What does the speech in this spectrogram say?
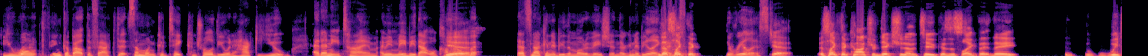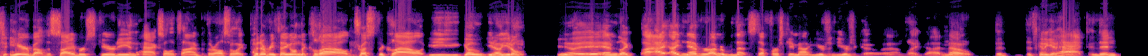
you won't think about the fact that someone could take control of you and hack you at any time. I mean, maybe that will come Yeah. out, but that's not going to be the motivation. They're going to be like, That's like the the realist. Yeah, it's like the contradiction of it too, because it's like they, they we t- hear about the cybersecurity and the hacks all the time, but they're also like put everything on the cloud, trust the cloud. You, you go, you know, you don't, you know, a- and like I, I never, I remember when that stuff first came out years and years ago, and I was like, uh, no, it's going to get hacked, and then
